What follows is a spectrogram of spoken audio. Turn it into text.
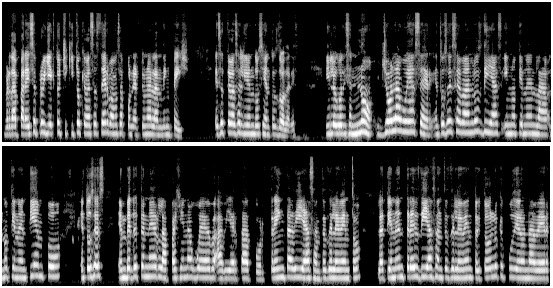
¿verdad? Para ese proyecto chiquito que vas a hacer, vamos a ponerte una landing page eso te va a salir en 200 dólares. Y luego dicen, no, yo la voy a hacer. Entonces se van los días y no tienen, la, no tienen tiempo. Entonces, en vez de tener la página web abierta por 30 días antes del evento, la tienen tres días antes del evento y todo lo que pudieron haber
